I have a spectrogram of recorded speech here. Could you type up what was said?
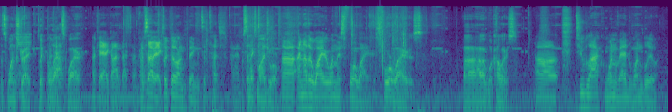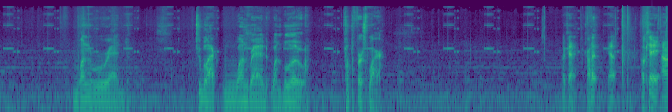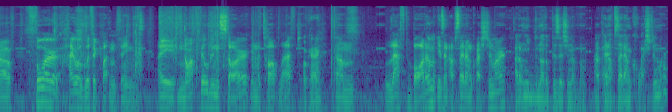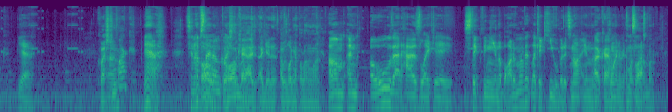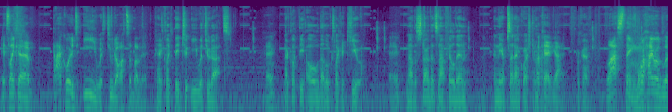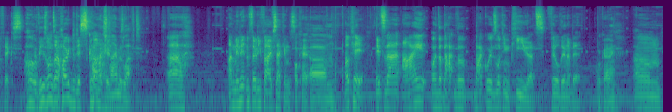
That's one strike. Click the Okay. last wire. Okay, I got it that time. I'm sorry, I clicked the wrong thing. It's a touchpad. What's the next module? Uh, another wire one. There's four wires. Four wires. Uh, what colors? Uh, two black, one red, one blue. One red. Two black, one red, one blue. Cut the first wire. Okay. Got it? Yep. Okay, uh, four hieroglyphic button things. A not filled in star in the top left. Okay. Um, left bottom is an upside down question mark. I don't need to know the position of them. Okay. An upside down question mark? Yeah. Question mark? Yeah. It's an upside down question oh, okay. I, I get it. I was looking at the wrong one. Um, an O that has like a stick thingy in the bottom of it, like a Q, but it's not in the Okay, corner. it's and what's the the last one? It's like a backwards E with two dots above it. Okay, click the two E with two dots. Okay. Now click the O that looks like a Q. Okay. Now the star that's not filled in, and the upside down question mark. Okay, got it. Okay. Last thing, more hieroglyphics. Oh, these ones are hard to describe. How much time is left? Uh, a minute and 35 seconds. Okay, um, Okay, it's that I, or the back, the backwards looking P that's filled in a bit. okay, Um,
